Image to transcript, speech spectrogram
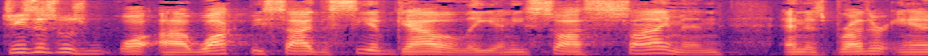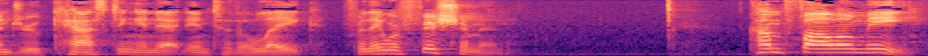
Jesus was uh, walked beside the Sea of Galilee, and he saw Simon and his brother Andrew casting a net into the lake, for they were fishermen. Come follow me,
